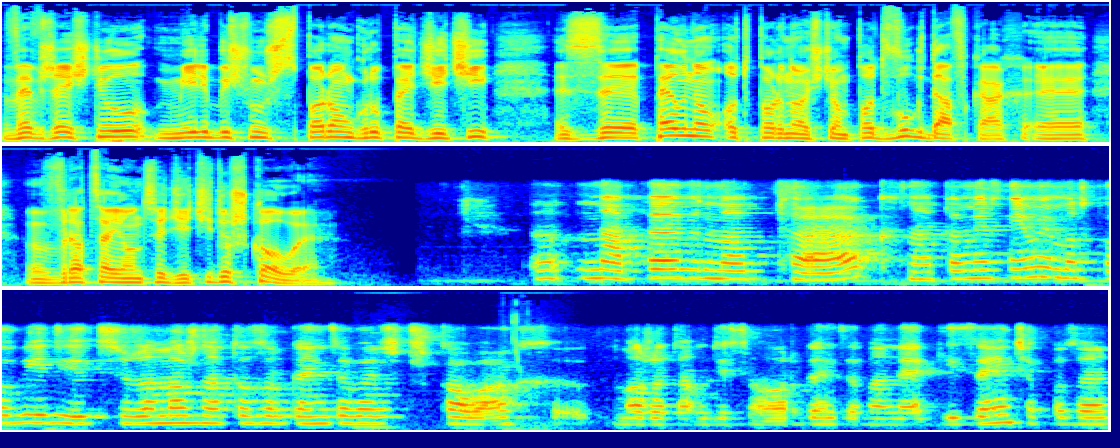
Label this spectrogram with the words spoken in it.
we wrześniu mielibyśmy już sporą grupę dzieci z pełną odpornością po dwóch dawkach e, wracające dzieci do szkoły. Na pewno tak, natomiast nie umiem odpowiedzieć, że można to zorganizować w szkołach, może tam, gdzie są organizowane jakieś zajęcia poza,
